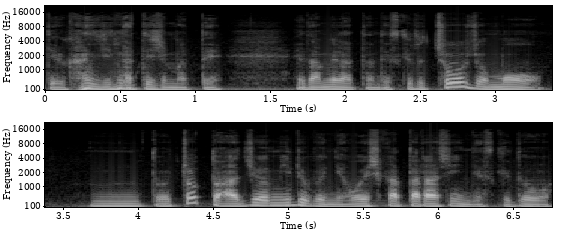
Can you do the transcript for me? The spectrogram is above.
ていう感じになってしまって、えー、ダメだったんですけど長女もうんとちょっと味を見る分には美味しかったらしいんですけど、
